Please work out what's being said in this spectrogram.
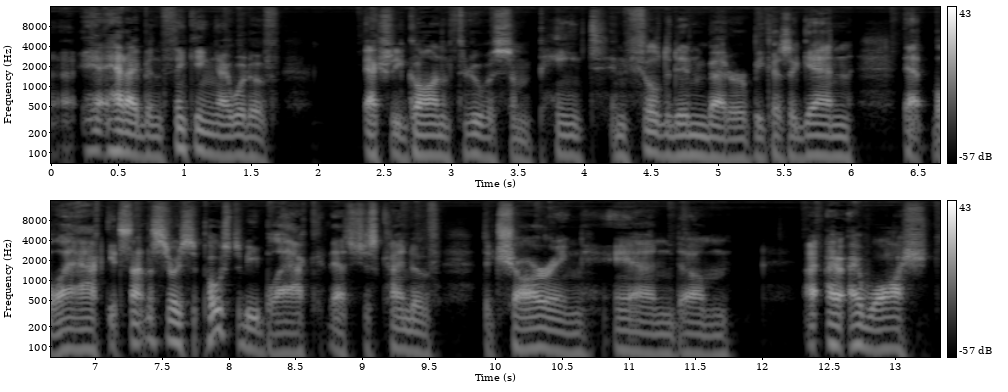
uh, had I been thinking, I would have actually gone through with some paint and filled it in better because again, that black, it's not necessarily supposed to be black. That's just kind of the charring. And um, I, I washed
